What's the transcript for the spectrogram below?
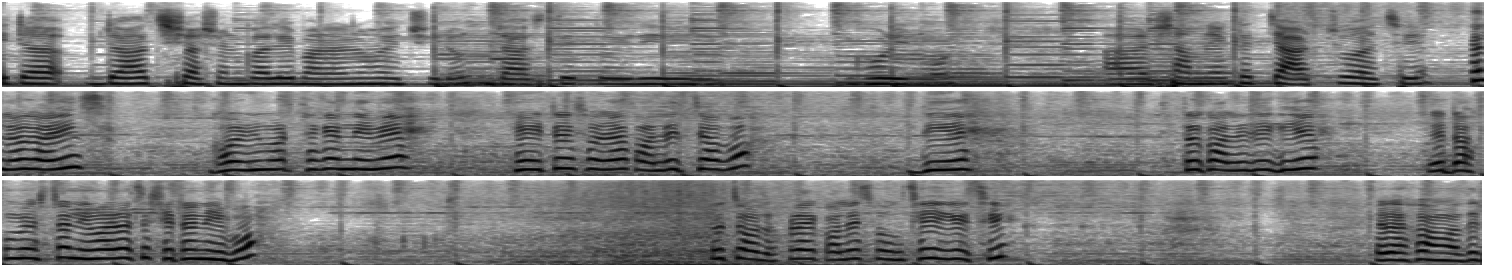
এটা ডাচ শাসনকালে বানানো হয়েছিল। ডাচদের তৈরি এই ঘড়ির মোড়। আর সামনে একটা চার্চও আছে। হ্যালো গাইস ঘড়ির মোড় থেকে নেমে হেঁটে সোজা কলেজ যাব। দিয়ে তো কলেজে গিয়ে যে ডকুমেন্টসটা নেওয়ার আছে সেটা নেব। তো চলো প্রায় কলেজ পৌঁছেই গেছি। দেখো আমাদের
